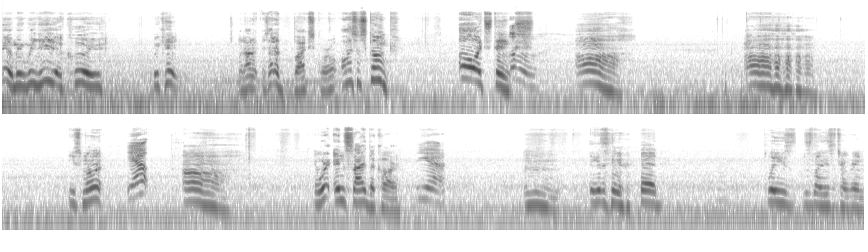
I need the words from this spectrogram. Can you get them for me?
Yeah, I mean, we need a clue. We can't. Without a, is that a black squirrel? Oh, it's a skunk. Oh, it stinks. Oh. Oh. Oh. You smell it? Yep. Oh. And we're inside the car. Yeah. Mmm. It gets in your head. Please, this light needs to turn green.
